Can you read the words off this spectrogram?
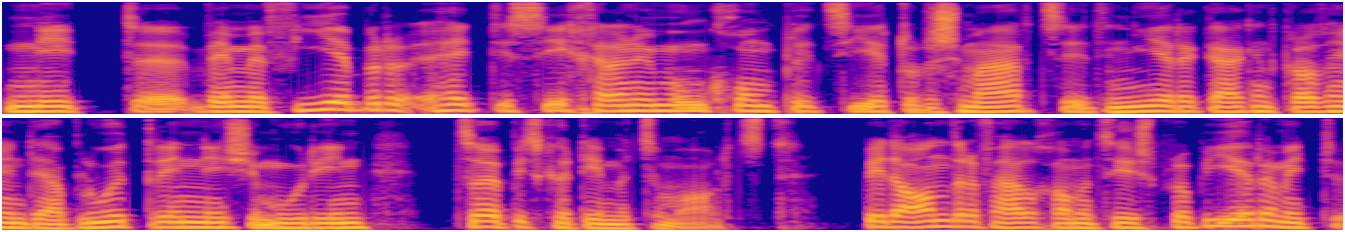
nicht, äh, wenn man Fieber hat, ist es sicher auch nicht mehr unkompliziert oder Schmerzen in der Nierengegend, gerade wenn da Blut drin ist im Urin. So etwas gehört immer zum Arzt. Bei den anderen Fällen kann man zuerst probieren, mit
